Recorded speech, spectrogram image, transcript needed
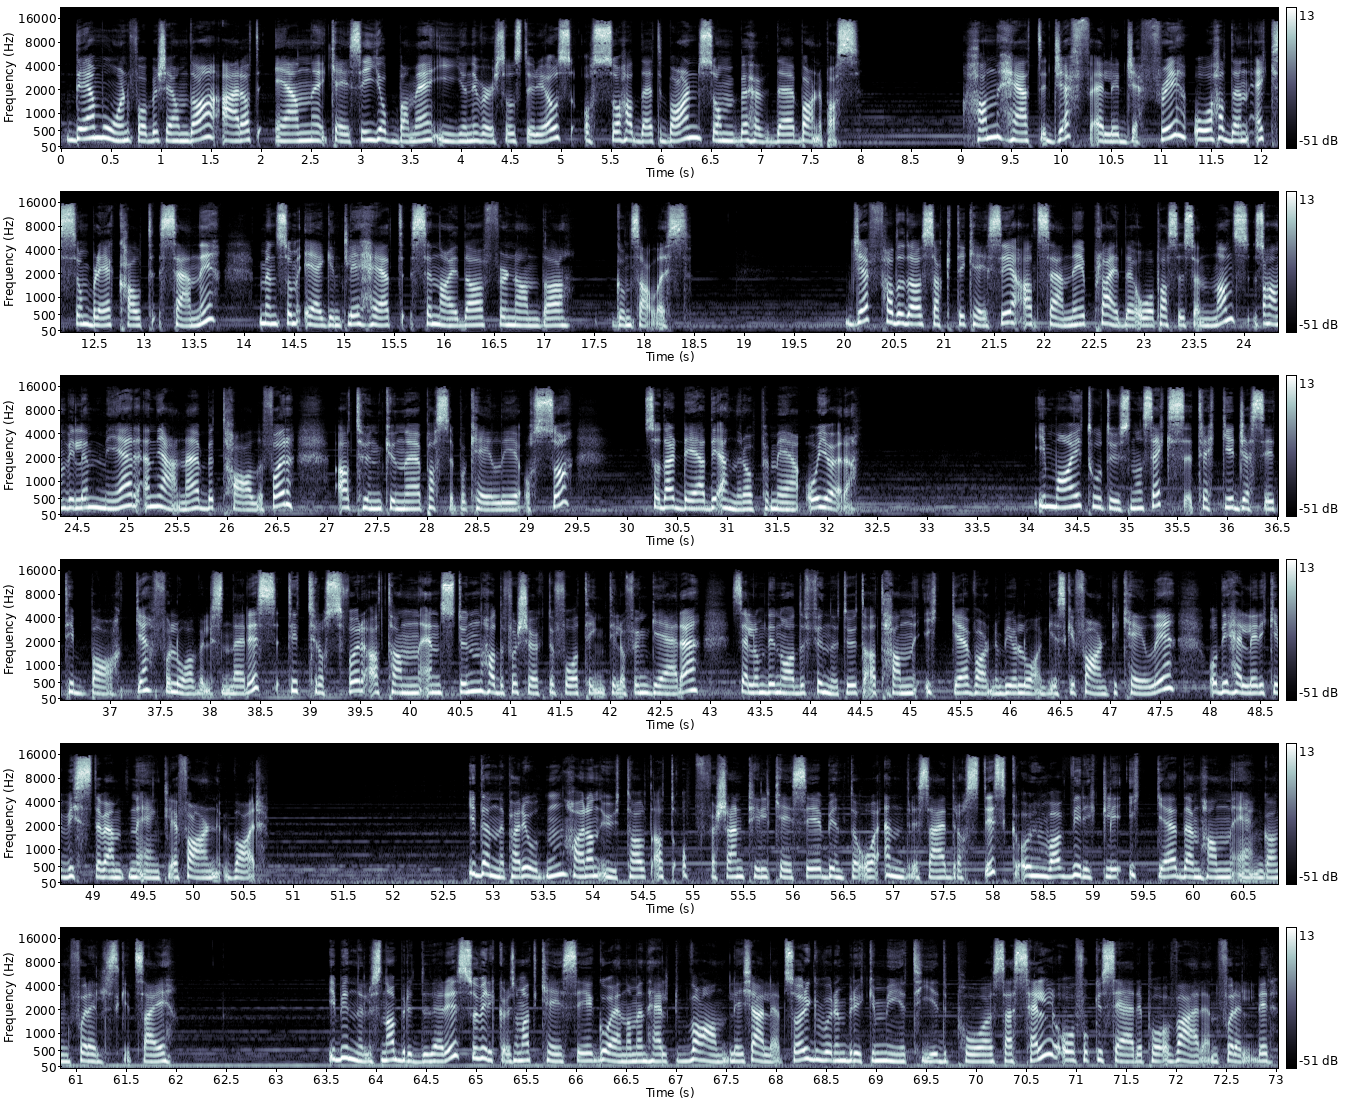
Det moren får beskjed om da, er at en Casey jobba med i Universal Studios, også hadde et barn som behøvde barnepass. Han het Jeff, eller Jeffrey, og hadde en eks som ble kalt Sanny, men som egentlig het Zenaida Fernanda Gonzales. Jeff hadde da sagt til Casey at Sanny pleide å passe sønnen hans, så han ville mer enn gjerne betale for at hun kunne passe på Kayleigh også, så det er det de ender opp med å gjøre. I mai 2006 trekker Jesse tilbake forlovelsen deres, til tross for at han en stund hadde forsøkt å få ting til å fungere, selv om de nå hadde funnet ut at han ikke var den biologiske faren til Kayleigh, og de heller ikke visste hvem den egentlige faren var. I denne perioden har han uttalt at oppførselen til Casey begynte å endre seg drastisk, og hun var virkelig ikke den han en gang forelsket seg i. I begynnelsen av bruddet deres så virker det som at Casey går gjennom en helt vanlig kjærlighetssorg, hvor hun bruker mye tid på seg selv og fokuserer på å være en forelder.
